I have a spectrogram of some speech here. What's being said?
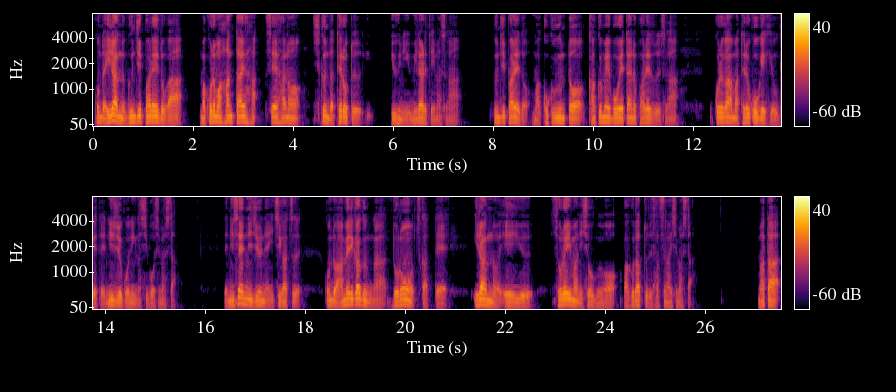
今度はイランの軍事パレードが、まあこれも反対派性派の仕組んだテロというふうに見られていますが、軍事パレード、まあ国軍と革命防衛隊のパレードですが、これがまテロ攻撃を受けて25人が死亡しました。で2020年1月、今度はアメリカ軍がドローンを使って、イランの英雄、ソレイマニ将軍をバグダッドで殺害しました。また、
